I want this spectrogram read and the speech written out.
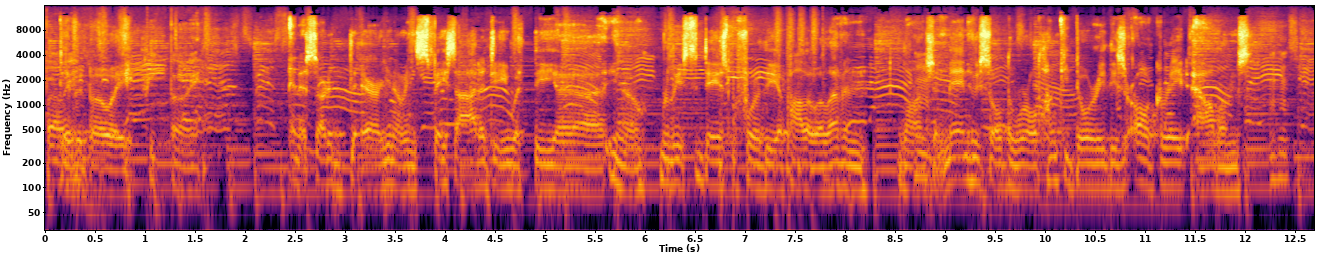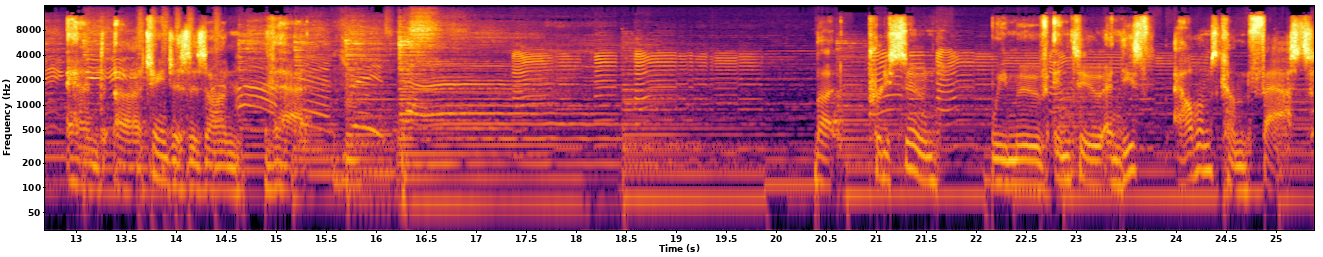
Bowie. David Bowie. Peak Bowie. And it started there, you know, in Space Oddity with the, uh, you know, released days before the Apollo 11 launch, and Man Who Sold the World, Hunky Dory. These are all great albums. And uh, Changes is on that. But pretty soon we move into, and these albums come fast.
